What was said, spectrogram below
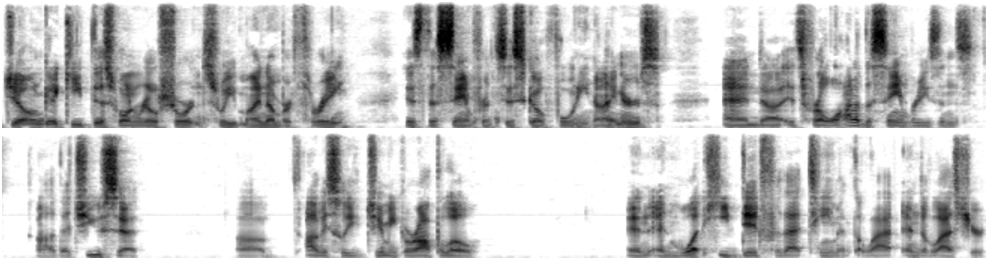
Joe, I'm going to keep this one real short and sweet. My number three is the San Francisco 49ers. And uh, it's for a lot of the same reasons uh, that you said. Uh, obviously, Jimmy Garoppolo and, and what he did for that team at the la- end of last year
